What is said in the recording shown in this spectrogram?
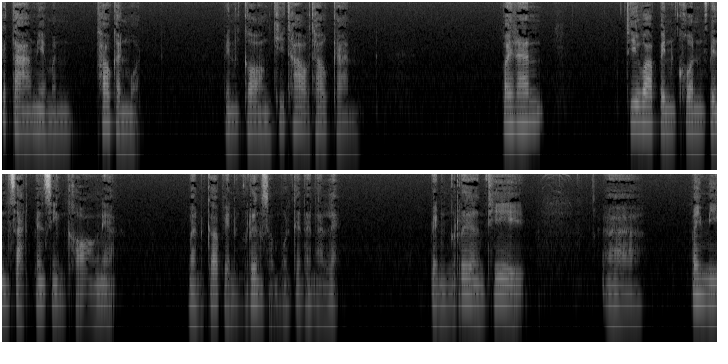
ก็ตามเนี่ยมันเท่ากันหมด เป็นกองขี้เท่าเท่ากัน เพราะฉะนั้นที่ว่าเป็นคนเป็นสัตว์เป็นสิ่งของเนี่ย มันก็เป็นเรื่องสมมติกันเท่านั้นแหละ เป็นเรื่องที่ไม่มี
